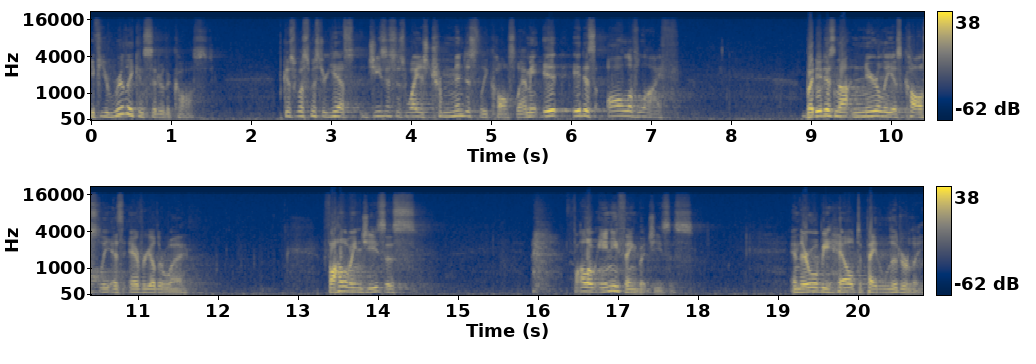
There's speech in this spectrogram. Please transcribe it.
If you really consider the cost. Because, Westminster, yes, Jesus' way is tremendously costly. I mean, it, it is all of life. But it is not nearly as costly as every other way. Following Jesus Follow anything but Jesus. And there will be hell to pay literally.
